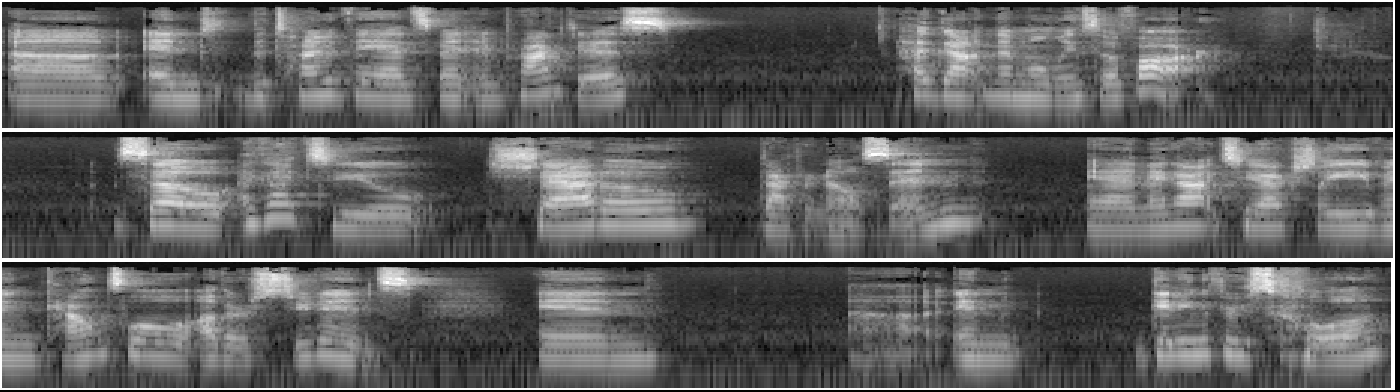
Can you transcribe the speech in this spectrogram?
Um, and the time that they had spent in practice had gotten them only so far. So I got to shadow Dr. Nelson, and I got to actually even counsel other students in uh, in getting through school,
